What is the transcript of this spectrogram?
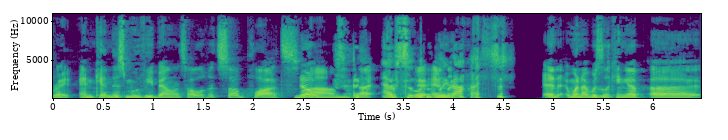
Right. And can this movie balance all of its subplots? No. Um, absolutely And- not and when I was looking up uh,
